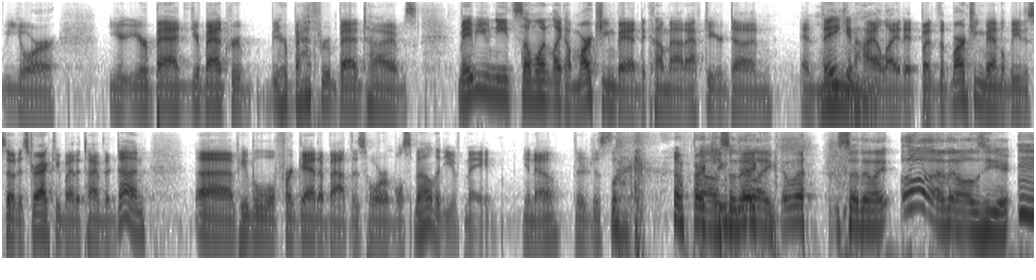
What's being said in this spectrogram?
your your your bad your bathroom your bathroom bad times. Maybe you need someone like a marching band to come out after you're done, and they Hmm. can highlight it. But the marching band will be so distracting by the time they're done uh, people will forget about this horrible smell that you've made. You know, they're just like. oh, so they're like, so they're like, oh, and then all this year, yeah,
